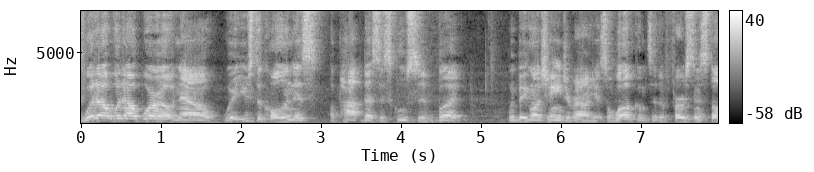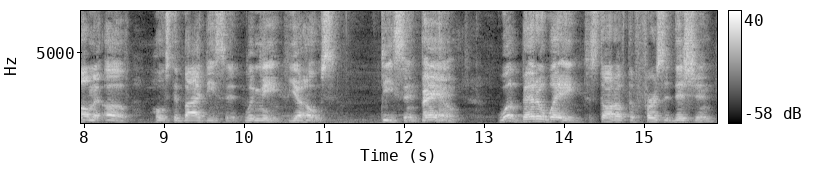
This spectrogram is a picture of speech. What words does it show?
What up, what up, world? Now, we're used to calling this a Pop Dust exclusive, but we're big on change around here. So, welcome to the first installment of Hosted by Decent with me, your host, Decent. Bam. What better way to start off the first edition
